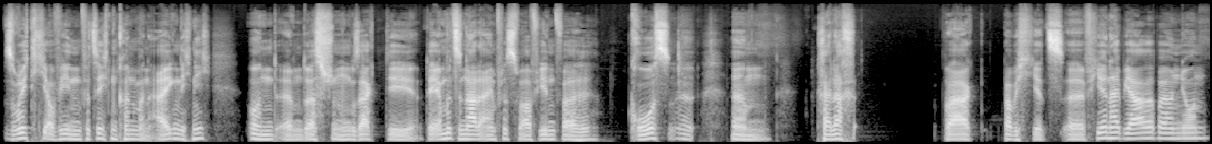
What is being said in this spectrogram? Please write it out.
so richtig auf ihn verzichten konnte man eigentlich nicht. Und ähm, du hast schon gesagt, die, der emotionale Einfluss war auf jeden Fall groß. Äh, ähm, Kreilach war, glaube ich, jetzt äh, viereinhalb Jahre bei Union.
